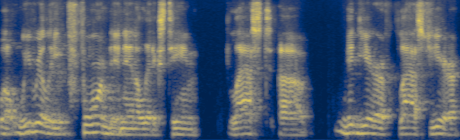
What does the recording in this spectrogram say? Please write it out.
Well we really formed an analytics team last uh, mid-year of last year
